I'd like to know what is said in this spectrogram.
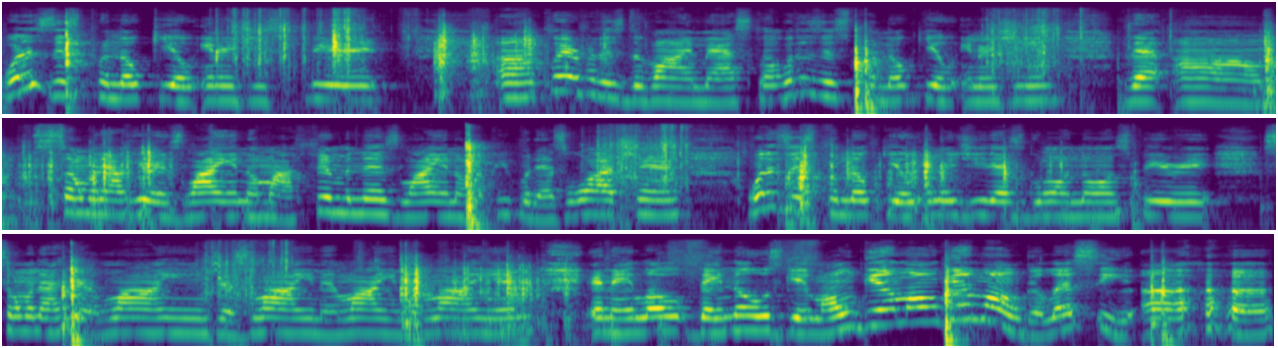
What is this Pinocchio energy spirit? Um, clear for this Divine Masculine. What is this Pinocchio energy that um someone out here is lying on my feminists, lying on the people that's watching? What is this Pinocchio energy that's going on, spirit? Someone out here lying, just lying and lying and lying, and they low, they nose get longer and longer and longer. Let's see. Uh,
